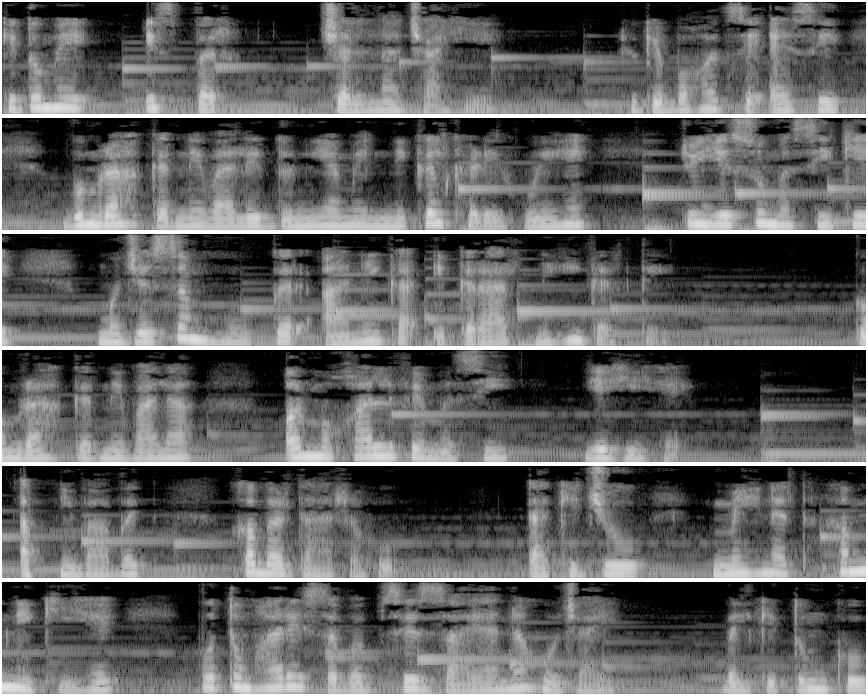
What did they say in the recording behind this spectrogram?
कि तुम्हें इस पर चलना चाहिए। क्योंकि बहुत से ऐसे गुमराह करने वाले दुनिया में निकल खड़े हुए हैं जो यीशु मसीह के मुजस्म होकर आने का इकरार नहीं करते। गुमराह करने वाला और मुखालफ मसीह यही है। अपनी बाबत खबरदार रहो। ताकि जो मेहनत हमने की है, वो तुम्हारे सबब से जाया न हो जाए, बल्कि तुमको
